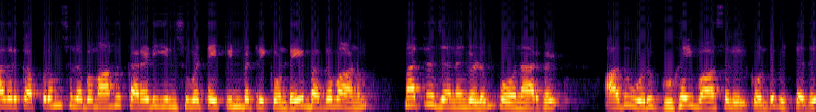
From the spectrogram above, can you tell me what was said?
அதற்கு அப்புறம் சுலபமாக கரடியின் சுவட்டை பின்பற்றி கொண்டே பகவானும் மற்ற ஜனங்களும் போனார்கள். அது ஒரு குகை வாசலில் கொண்டு விட்டது.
